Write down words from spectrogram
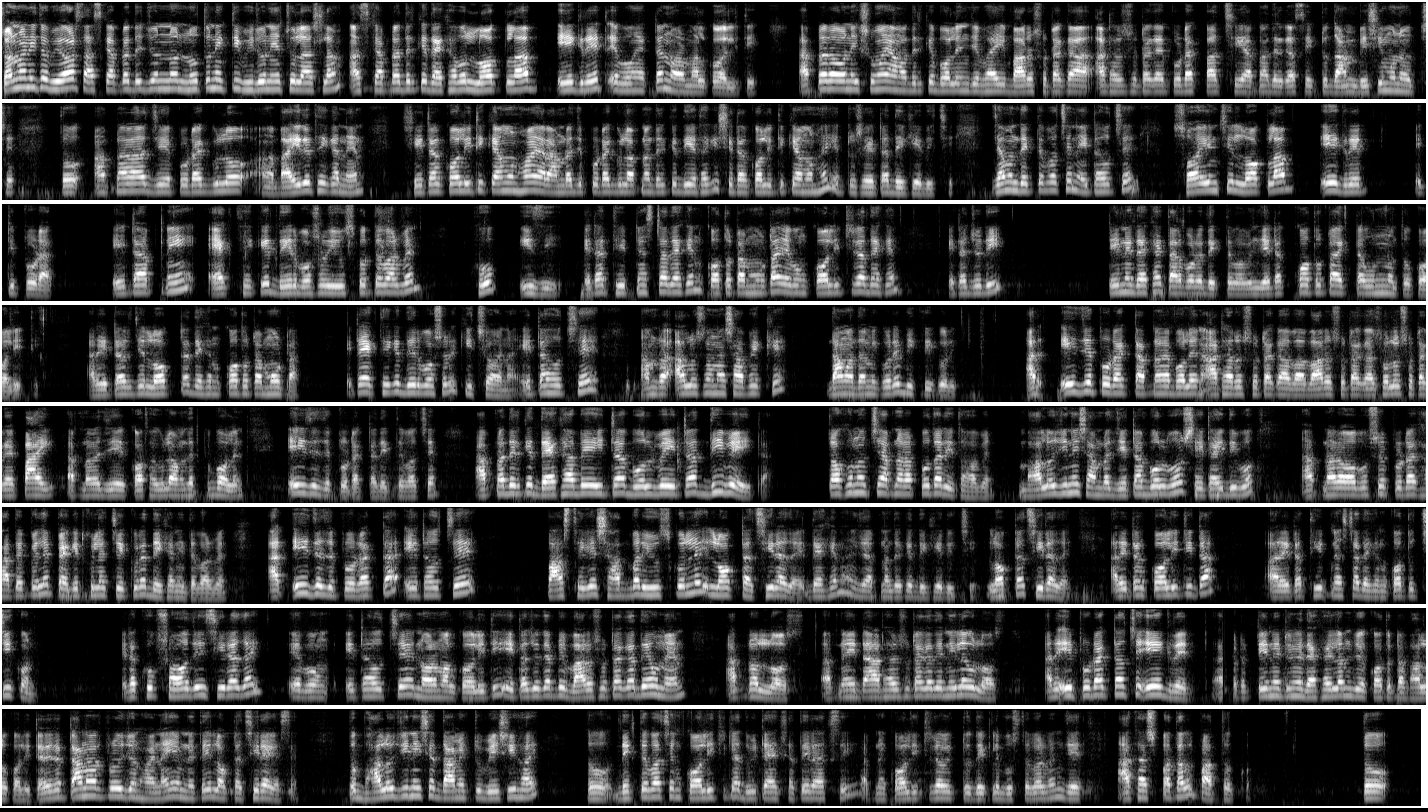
সম্মানিত ভিউয়ার্স, আজকে আপনাদের জন্য নতুন একটি ভিডিও নিয়ে চলে আসলাম। আজকে আপনাদেরকে দেখাবো লক লাভ এ গ্রেড এবং একটা নর্মাল কোয়ালিটি আপনারা অনেক সময় আমাদেরকে বলেন যে, ভাই, বারোশো টাকা, আঠারোশো টাকায় প্রোডাক্ট পাচ্ছি, আপনাদের কাছে একটু দাম বেশি মনে হচ্ছে। তো আপনারা যে প্রোডাক্টগুলো বাইরে থেকে নেন, সেটার কোয়ালিটি কেমন হয় আর আমরা যে প্রোডাক্টগুলো আপনাদেরকে দিয়ে থাকি, সেটার কোয়ালিটি কেমন হয়, একটু সেটা দেখিয়ে দিচ্ছি। যেমন দেখতে পাচ্ছেন, এটা হচ্ছে ছয় ইঞ্চি লক লাভ এ গ্রেড একটি প্রোডাক্ট এইটা আপনি এক থেকে দেড় বছর ইউজ করতে পারবেন। খুব ইজি এটা থিকনেসটা দেখেন কতটা মোটা এবং কোয়ালিটিটা দেখেন। এটা যদি টেনে দেখায় তারপরে দেখতে পাবেন যে এটা কতটা একটা উন্নত কোয়ালিটি আর এটার যে লকটা দেখেন কতটা মোটা। এটা এক থেকে দেড় বছরে কিছু হয় না। এটা হচ্ছে আমরা আলোচনা সাপেক্ষে দামাদামি করে বিক্রি করি। আর এই যে প্রোডাক্ট আপনারা বলেন আঠারোশো টাকা বা বারোশো টাকা, ষোলোশো টাকায় পাই, আপনারা যে কথাগুলো আমাদেরকে বলেন, এই যে যে প্রোডাক্টটা দেখতে পাচ্ছেন, আপনাদেরকে দেখাবে এইটা, বলবে এটা দিবে এইটা। তখন হচ্ছে আপনারা প্রতারিত হবেন। ভালো জিনিস, আমরা যেটা বলব সেটাই দিব। আপনারা অবশ্যই প্রোডাক্ট হাতে পেলে প্যাকেট খুলে চেক করে দেখে নিতে পারবেন। আর এই যে যে প্রোডাক্টটা এটা হচ্ছে পাঁচ থেকে সাতবার ইউজ করলে লকটা ছিঁড়া যায়। দেখেন এই যে আপনাদেরকে দেখিয়ে দিচ্ছি লকটা ছিঁড়া যায়। আর এটার কোয়ালিটিটা আর এটা থিকনেসটা দেখেন কত চিকন। এটা খুব সহজেই ছিঁড়া যায় এবং এটা হচ্ছে নর্মাল কোয়ালিটি এটা যদি আপনি বারোশো টাকা দিয়েও নেন, আপনার লস আপনি এটা আঠারোশো টাকা দিয়ে নিলেও লস আর এই প্রোডাক্টটা হচ্ছে এ গ্রেড ওটা টেনে টেনে দেখাইলাম যে কতটা ভালো কোয়ালিটি আর এটা টানার প্রয়োজন হয় নাই, এমনিতেই লকটা ছিঁড়ে গেছে। তো ভালো জিনিসের দাম একটু বেশি হয়। তো দেখতে পাচ্ছেন কোয়ালিটিটা দুইটা একসাথে রাখছি। আপনি কোয়ালিটিটাও একটু দেখলে বুঝতে পারবেন যে আকাশ পাতাল পার্থক্য। তো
